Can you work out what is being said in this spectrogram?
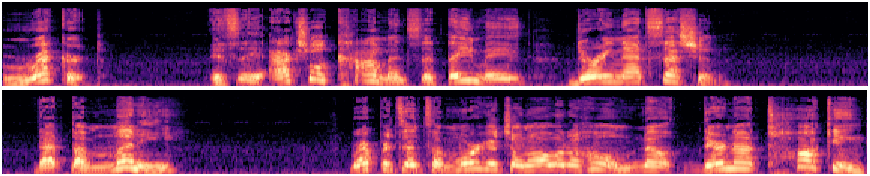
record. It's the actual comments that they made during that session. That the money represents a mortgage on all of the home. Now, they're not talking,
